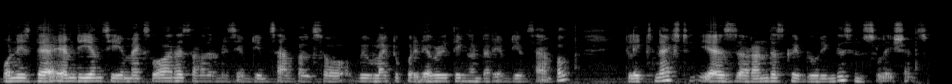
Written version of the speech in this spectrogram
one is the MDM CMX ORS another one is MDM sample. So we would like to put it everything under MDM sample. Click next. Yes run the script during this installations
